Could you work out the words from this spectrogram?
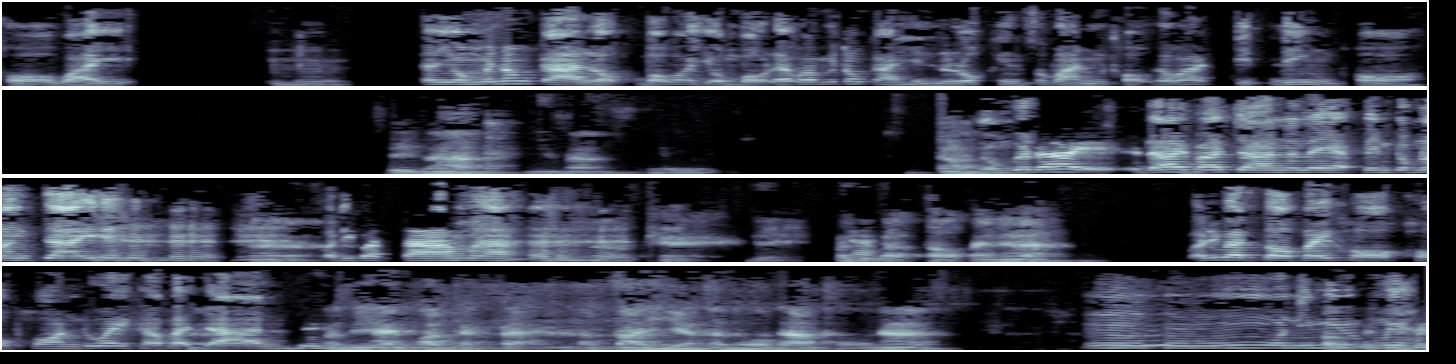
ขอไว้ อือแต่โยมไม่ต้องการหรอกบอกว่าโยมบอกแล้วว่าไม่ต้องการเห็นนรกเห็นสวรรค์ขอแค่ว่าจิตนิ่งพอ ดีมากดีมากโยมก็ได้ได้พระอาจารย์นั่นแหละ เป็นกำลังใจ ปฏิบัติตามอะโอเคดีปฏิบัติต่อไปนะ ปฏิบัติต่อไปขอขอพรด้วยค่ะ พระอาจารย์วันนี้ให้พรแปลกๆตายเหียตโนนาโถนาอืมวันนี้ไม่ไม่ให้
